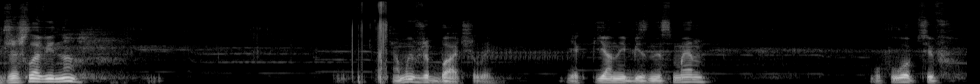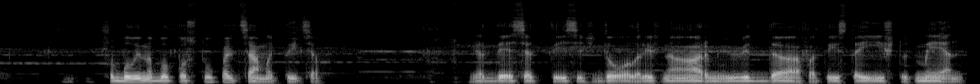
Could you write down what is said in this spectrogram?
Вже йшла війна, а ми вже бачили, як п'яний бізнесмен у хлопців, що були на блокпосту, пальцями тицяв. Я 10 тисяч доларів на армію віддав, а ти стоїш тут мент.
